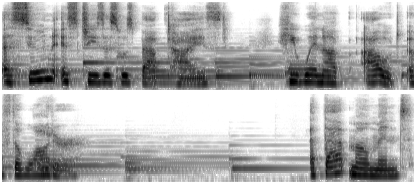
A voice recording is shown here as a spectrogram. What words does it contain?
As soon as Jesus was baptized, he went up out of the water. At that moment,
